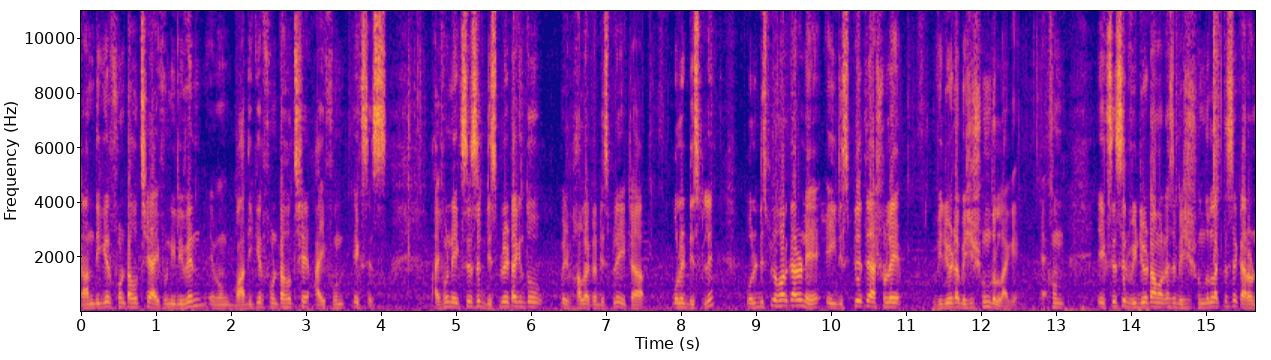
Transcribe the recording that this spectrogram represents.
ডান দিকের ফোনটা হচ্ছে আইফোন ইলেভেন এবং বাঁ দিকের ফোনটা হচ্ছে আইফোন এক্সেস আইফোন এক্সেসের ডিসপ্লেটা কিন্তু বেশ ভালো একটা ডিসপ্লে এটা ওলেড ডিসপ্লে ওলেড ডিসপ্লে হওয়ার কারণে এই ডিসপ্লেতে আসলে ভিডিওটা বেশি সুন্দর লাগে। এখন এক্সেসের ভিডিওটা আমার কাছে বেশি সুন্দর লাগতেছে কারণ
